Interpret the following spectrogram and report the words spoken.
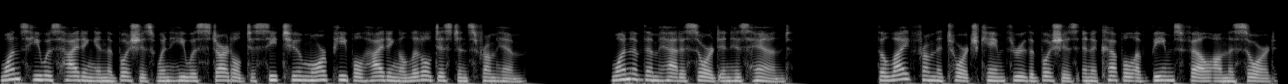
Once he was hiding in the bushes when he was startled to see two more people hiding a little distance from him. One of them had a sword in his hand. The light from the torch came through the bushes and a couple of beams fell on the sword,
